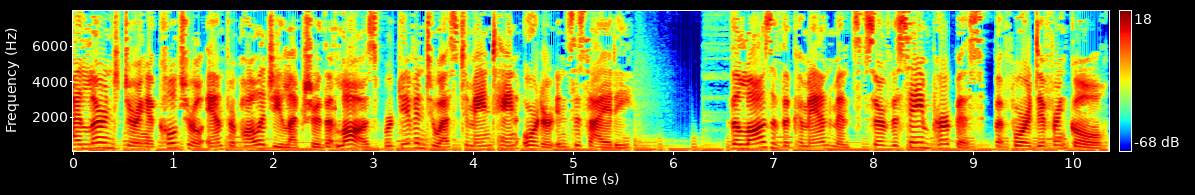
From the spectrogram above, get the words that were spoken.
I learned during a cultural anthropology lecture that laws were given to us to maintain order in society. The laws of the commandments serve the same purpose, but for a different goal.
